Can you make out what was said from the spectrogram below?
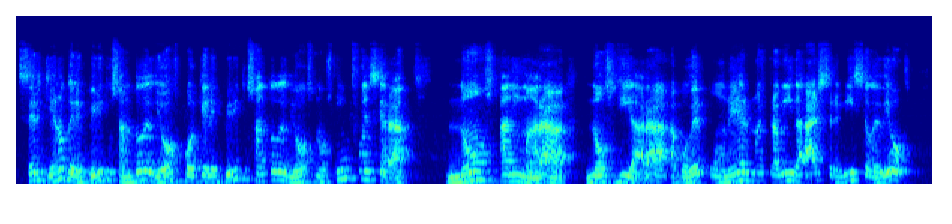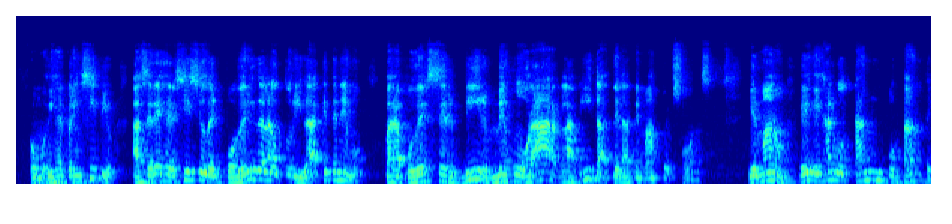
ser llenos del Espíritu Santo de Dios, porque el Espíritu Santo de Dios nos influenciará, nos animará, nos guiará a poder poner nuestra vida al servicio de Dios. Como dije al principio, hacer ejercicio del poder y de la autoridad que tenemos para poder servir, mejorar la vida de las demás personas. Y hermano, es, algo tan importante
